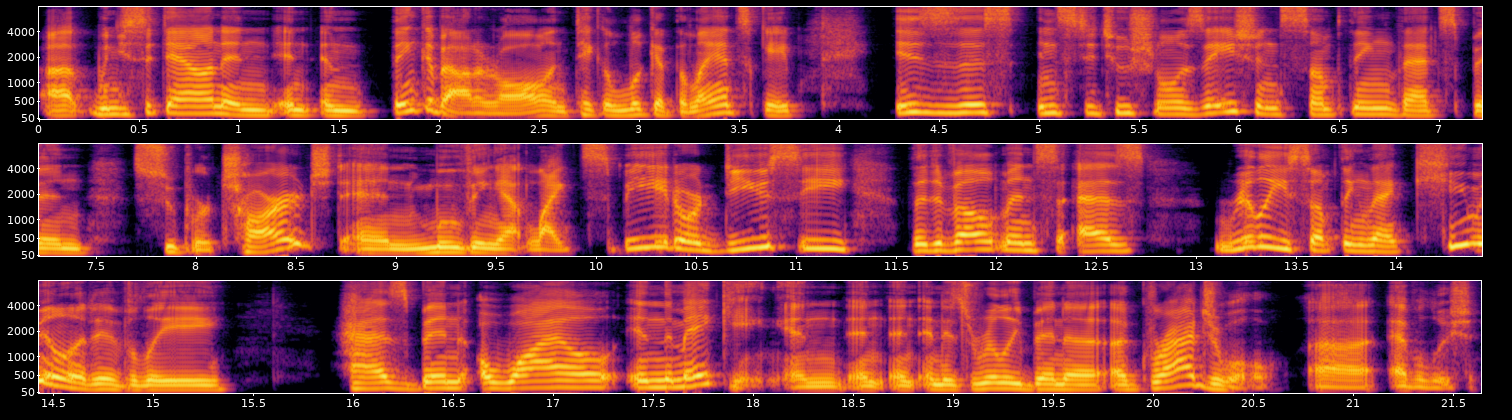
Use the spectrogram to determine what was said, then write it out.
Uh, when you sit down and, and, and think about it all and take a look at the landscape, is this institutionalization something that's been supercharged and moving at light speed, or do you see the developments as really something that cumulatively has been a while in the making and, and, and it's really been a, a gradual uh, evolution?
